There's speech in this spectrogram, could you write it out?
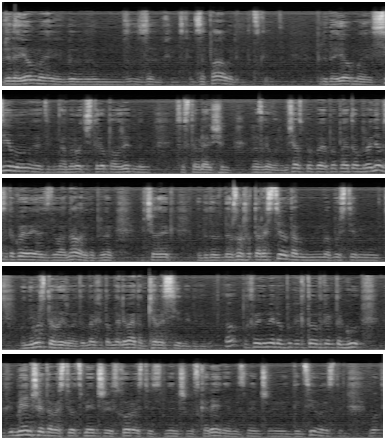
придаем как бы, сказать, запал или как сказать, придаем силу этим, наоборот, четырем положительным составляющим разговора. Сейчас по, по, по этому пройдемся, такой я сделал аналог, например, человек должно что-то расти, он там, допустим, он не может это вырвать, однако там наливает там керосин, ну, по крайней мере, как-то он как-то меньше это растет, с меньшей скоростью, с меньшим ускорением, с меньшей интенсивностью. Вот.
